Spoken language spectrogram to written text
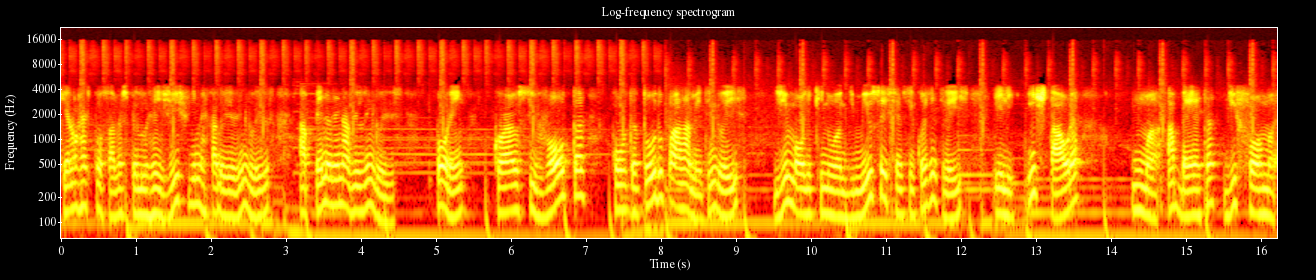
que eram responsáveis pelo registro de mercadorias inglesas apenas em navios ingleses. Porém, Cromwell se volta contra todo o parlamento inglês, de modo que no ano de 1653 ele instaura uma aberta de forma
